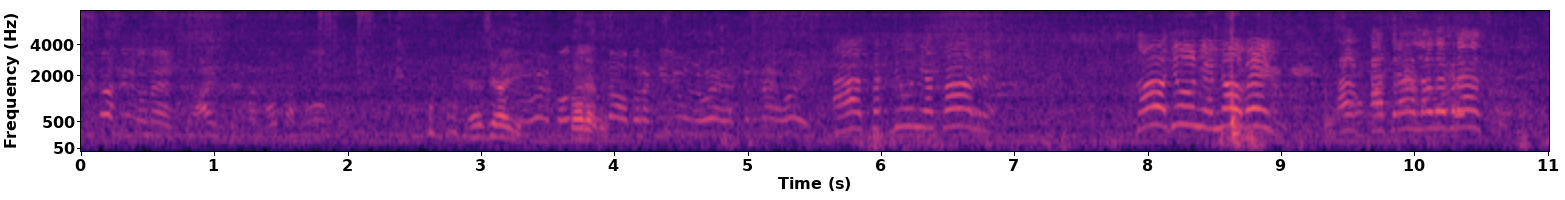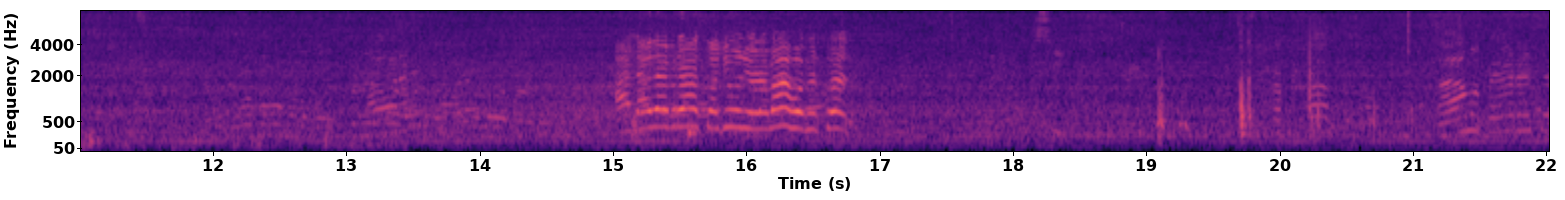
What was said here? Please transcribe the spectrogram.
¿Qué está haciendo Nelson? Ay, se sacó esta foto. Quédese ahí. Espérate. por aquí, Junior, está, güey. Ah, Junior, corre. No, Junior, no, ven. A- atrás, al lado de brazo. Al lado de brazo, Junior, abajo en el suelo. Vamos a pegar ese.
